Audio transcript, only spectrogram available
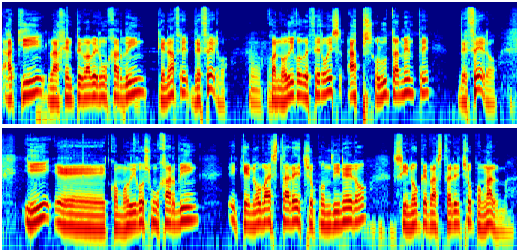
aquí la gente va a ver un jardín que nace de cero. Cuando digo de cero es absolutamente de cero. Y como digo, es un jardín que no va a estar hecho con dinero, sino que va a estar hecho con alma,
